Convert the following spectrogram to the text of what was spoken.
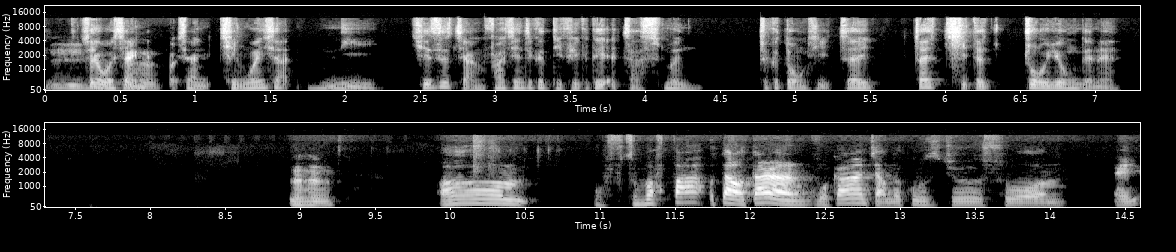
嗯，所以我想我想请问一下你，其实怎样发现这个 difficulty adjustment 这个东西在在起的作用的呢？嗯哼，嗯。怎么发？到当然，我刚刚讲的故事就是说，哎，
